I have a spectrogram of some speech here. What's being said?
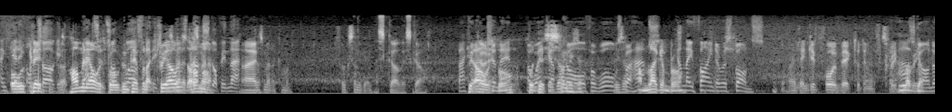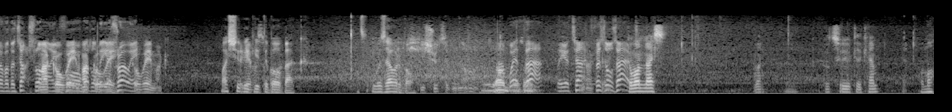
and Oh, we played how many hours, bro? We've been playing for like three hours. I Doesn't don't matter, know. Stopping that. Alright, Doesn't matter. Come on. Focus on the game. let's go, let's go. Back Three hours, bro, then. for A this. wake-up Reason. call for Wolves, Reason. perhaps. I'm lagging, bro. Can they find a response? Alright, They then. give ball back to them. It Great. Love it. the touchline Mark, go away. Mark, go will be a away. Go away, Mark. Why should we give the the ball ball. back? It was our ball. He shoots it. No. Oh, And with that, the attack Okay. fizzles out. Come on, nice. Come on. Go to the cam. One more.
